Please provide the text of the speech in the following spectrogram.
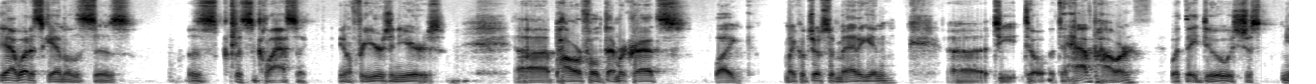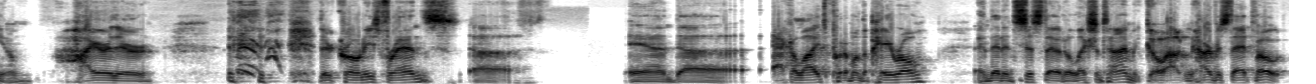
Yeah, what a scandal this is. This is, this is classic. You know, for years and years, uh, powerful Democrats like Michael Joseph Madigan uh, to, to to have power. What they do is just you know hire their their cronies, friends, uh, and uh, acolytes, put them on the payroll, and then insist that at election time go out and harvest that vote.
